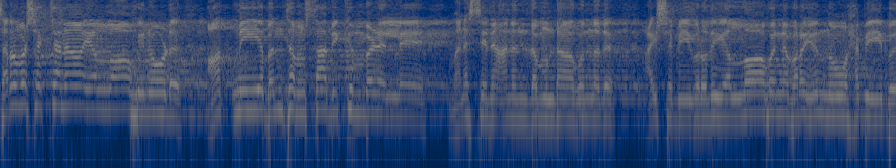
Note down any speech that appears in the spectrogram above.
സർവശക്തനായ അള്ളാഹുവിനോട് ആത്മീയ ബന്ധം സ്ഥാപിക്കുമ്പോഴല്ലേ മനസ്സിന് ആനന്ദമുണ്ടാകുന്നത്? ഐഷബീബ് എന്നെ പറയുന്നു ഹബീബ്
